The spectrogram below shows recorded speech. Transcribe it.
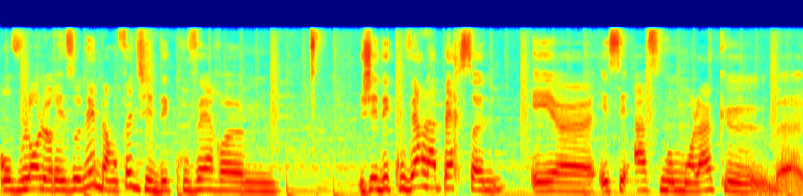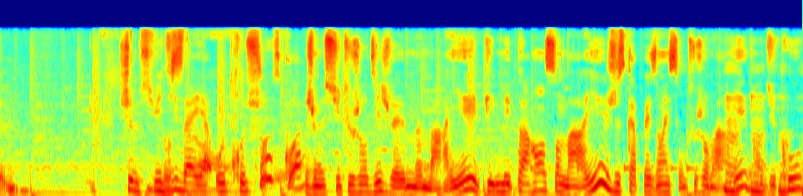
en voulant le raisonner, bah, en fait, j'ai découvert, euh, j'ai découvert la personne. Et, euh, et c'est à ce moment-là que bah, je me suis dit, bah, il y a autre chose, quoi. Je me suis toujours dit, je vais me marier. Et puis, mes parents sont mariés. Jusqu'à présent, ils sont toujours mariés. Donc, du coup,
